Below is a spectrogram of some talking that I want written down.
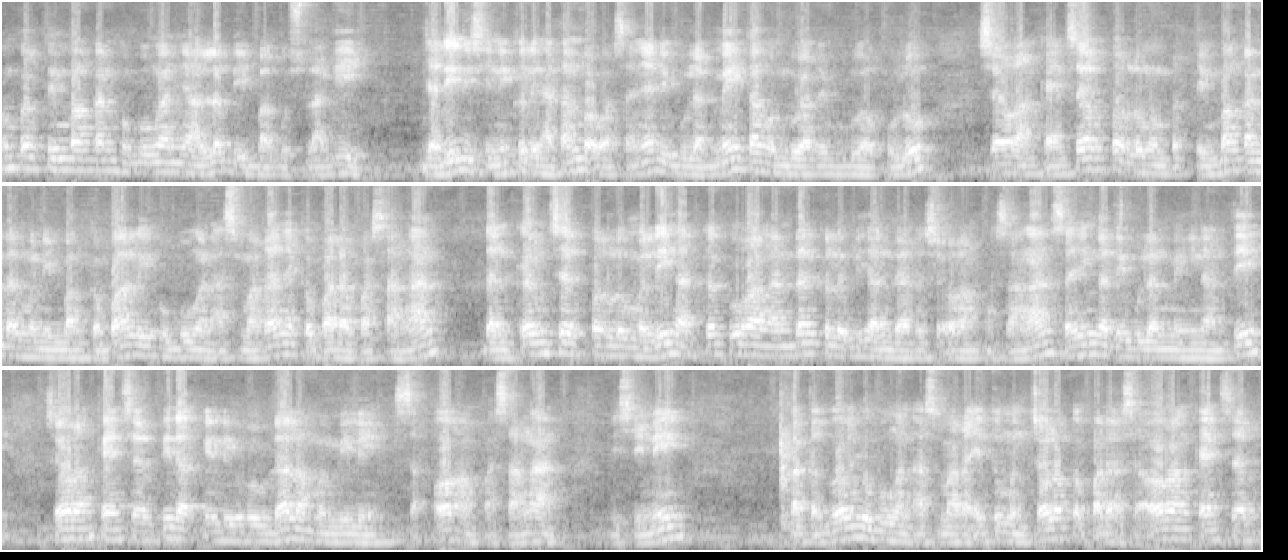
mempertimbangkan hubungannya lebih bagus lagi. Jadi di sini kelihatan bahwasanya di bulan Mei tahun 2020 seorang Cancer perlu mempertimbangkan dan menimbang kembali hubungan asmaranya kepada pasangan dan Cancer perlu melihat kekurangan dan kelebihan dari seorang pasangan sehingga di bulan Mei nanti seorang Cancer tidak keliru dalam memilih seorang pasangan. Di sini kategori hubungan asmara itu mencolok kepada seorang Cancer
